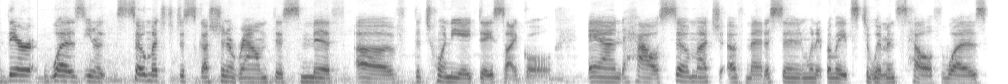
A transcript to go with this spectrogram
There was, you know, so much discussion around this myth of the 28 day cycle and how so much of medicine when it relates to women's health was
